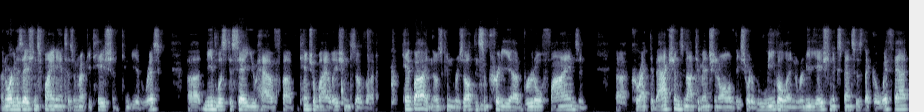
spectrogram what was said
An organization's finances and reputation can be at risk. Uh, needless to say, you have uh, potential violations of uh, HIPAA, and those can result in some pretty uh, brutal fines and uh, corrective actions, not to mention all of the sort of legal and remediation expenses that go with that.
